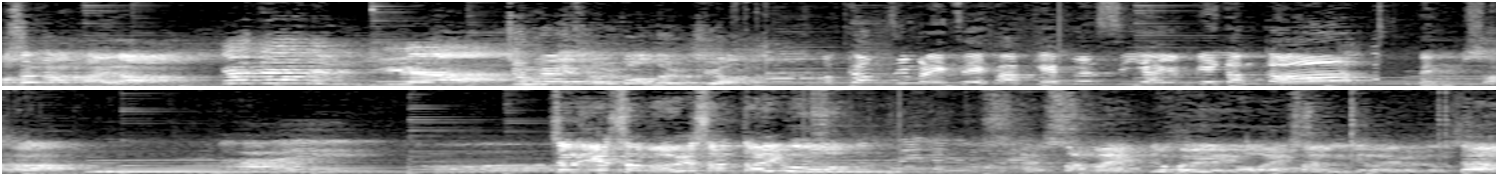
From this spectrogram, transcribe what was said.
唔想有睇啦。家姐對唔住啊！做咩同佢講對唔住啊？我今朝問你借發夾嗰陣時啊，又唔記咁講。你唔想啊？唔係，我周你一山埋一山低喎。誒，三米要去你個位，三秒之內去到三。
